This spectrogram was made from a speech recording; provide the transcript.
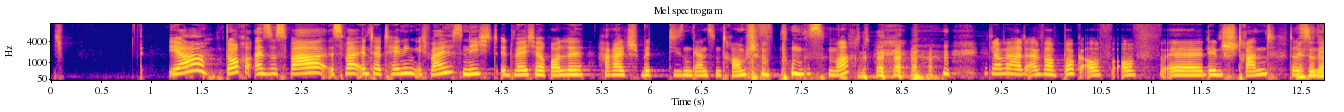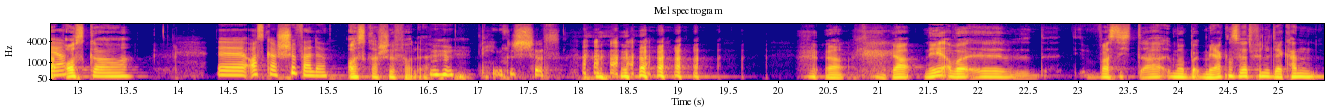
ich, ja, doch, also es war, es war entertaining. Ich weiß nicht, in welcher Rolle Harald Schmidt diesen ganzen Traumschiff-Bums macht. ich glaube, er hat einfach Bock auf, auf äh, den Strand, das ist der Oscar, äh, Oskar Schifferle. Oscar Schifferle? Wegen Schiff. Ja, ja, nee, aber äh, was ich da immer bemerkenswert finde, der kann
